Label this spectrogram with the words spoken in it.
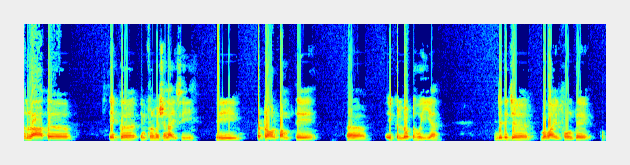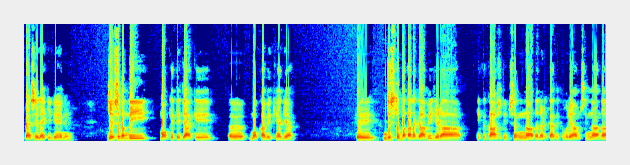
ਕੱਲ ਰਾਤ ਇੱਕ ਇਨਫੋਰਮੇਸ਼ਨ ਆਈ ਸੀ ਕਿ ਪੈਟਰੋਲ ਪੰਪ ਤੇ ਅਹ, ਇੱਕ ਲੁੱਟ ਹੋਈ ਆ ਜਿਹਦੇ ਚ ਮੋਬਾਈਲ ਫੋਨ ਤੇ ਉਹ ਪੈਸੇ ਲੈ ਕੇ ਗਏ ਨੇ। ਜਿਸ ਸੰਬੰਧੀ ਮੌਕੇ ਤੇ ਜਾ ਕੇ ਮੌਕਾ ਵੇਖਿਆ ਗਿਆ। ਤੇ ਜਿਸ ਤੋਂ ਪਤਾ ਲੱਗਾ ਵੀ ਜਿਹੜਾ ਇੱਕ ਕਾਸ਼ਦੀਪ ਸਿੰਘ ਨਾਂ ਦਾ ਲੜਕਾ ਤੇ ਇੱਕ ਵਰਿਆਮ ਸਿੰਘ ਨਾਂ ਦਾ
